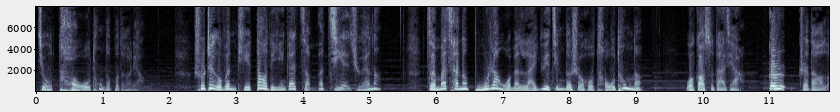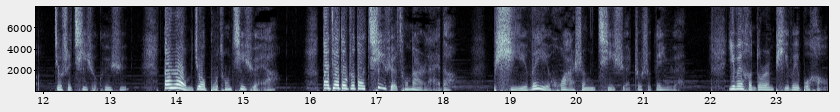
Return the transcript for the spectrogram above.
就头痛的不得了。说这个问题到底应该怎么解决呢？怎么才能不让我们来月经的时候头痛呢？我告诉大家，根儿知道了，就是气血亏虚。当然，我们就要补充气血呀。大家都知道气血从哪儿来的？脾胃化生气血，这是根源。因为很多人脾胃不好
